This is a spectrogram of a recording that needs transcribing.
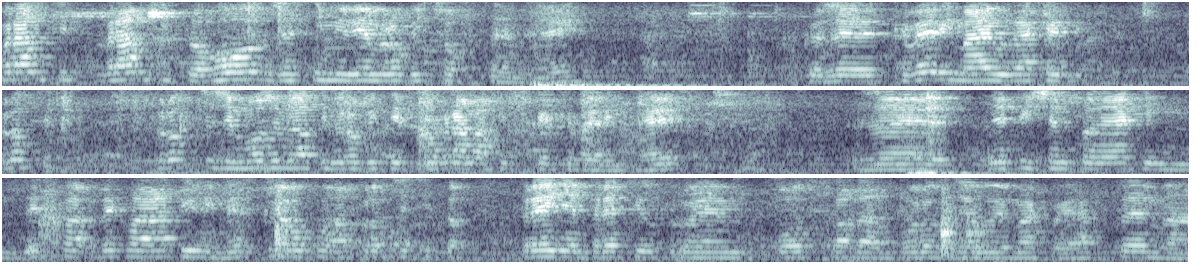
v rámci, v rámci toho, že s nimi viem robiť čo chcem, hej. Akože query majú také, proste, proste, že môžem na tým robiť tie programatické query, hej. Že nepíšem to nejakým dekla- deklaratívnym SQL a proste si to prejdem, prefiltrujem, podkladám, porozdeľujem ako ja chcem a,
